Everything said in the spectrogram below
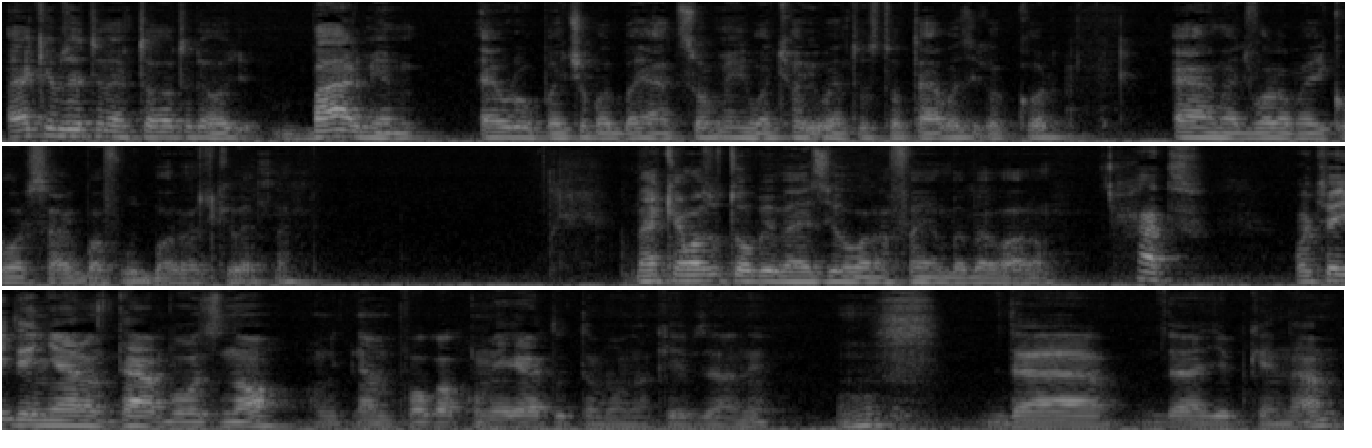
elképzelhetőnek tartod, hogy bármilyen európai csapatban játszom még, vagy ha Juventus-tól távozik, akkor elmegy valamelyik országba a futball nagykövetnek. Nekem az utóbbi verzió van a fejembe, bevallom. Hát Hogyha idén nyáron távozna, amit nem fog, akkor még el tudtam volna képzelni. Uh-huh. De, de egyébként nem.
